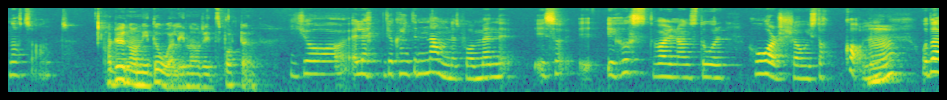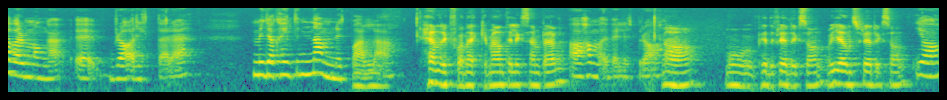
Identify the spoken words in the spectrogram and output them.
Något sånt. Har du någon idol inom ridsporten? Ja, eller jag kan inte namnet på men i, så, i, i höst var det någon stor hårshow i Stockholm. Mm. Och där var det många eh, bra ryttare. Men jag kan inte namnet på alla. Henrik von Eckermann till exempel. Ja, han var väldigt bra. Ja. Och Peder Fredriksson och Jens Fredriksson. Ja,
